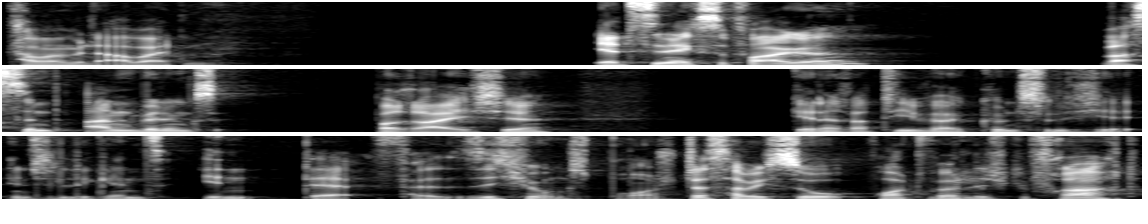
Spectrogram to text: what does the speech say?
Kann man mitarbeiten. Jetzt die nächste Frage. Was sind Anwendungsbereiche generativer künstlicher Intelligenz in der Versicherungsbranche? Das habe ich so wortwörtlich gefragt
